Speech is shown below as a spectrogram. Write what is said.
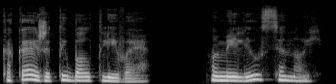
какая же ты болтливая. Умилился Ной.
